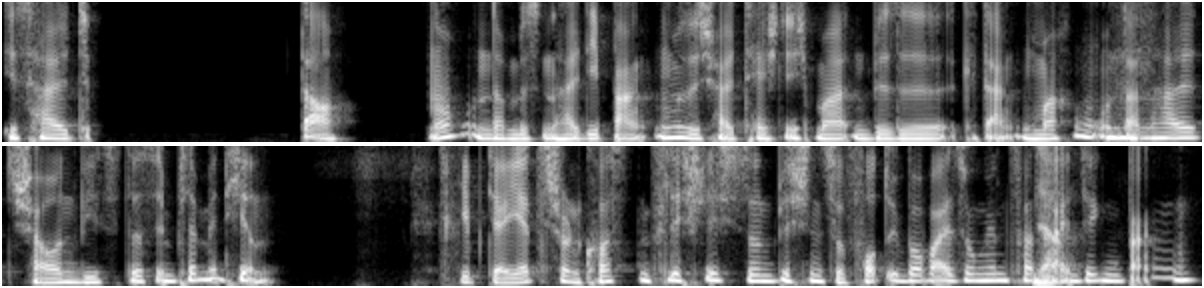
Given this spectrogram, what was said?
ist halt da. Ne? Und da müssen halt die Banken sich halt technisch mal ein bisschen Gedanken machen und dann halt schauen, wie sie das implementieren. Gibt ja jetzt schon kostenpflichtig so ein bisschen Sofortüberweisungen von Ja. einzigen Banken.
